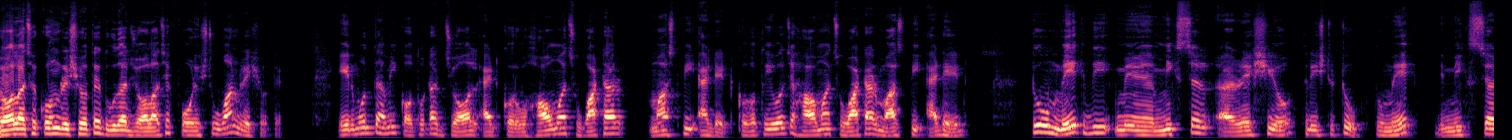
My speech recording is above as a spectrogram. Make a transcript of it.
জল আছে কোন রেশিওতে দুধ আর জল আছে ফোর ইস টু ওয়ান রেশিওতে এর মধ্যে আমি কতটা জল অ্যাড করব? How much water must be added কত কি বলছে? How much water must be added to make the mixture ratio three is to two to make the mixture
